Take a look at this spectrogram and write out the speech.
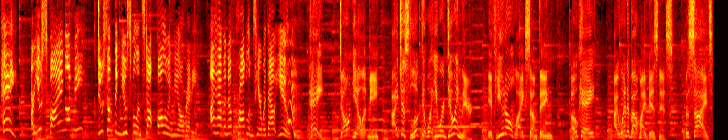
Hey, are you spying on me? Do something useful and stop following me already. I have enough problems here without you. Hey, don't yell at me. I just looked at what you were doing there. If you don't like something, okay, I went about my business. Besides,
